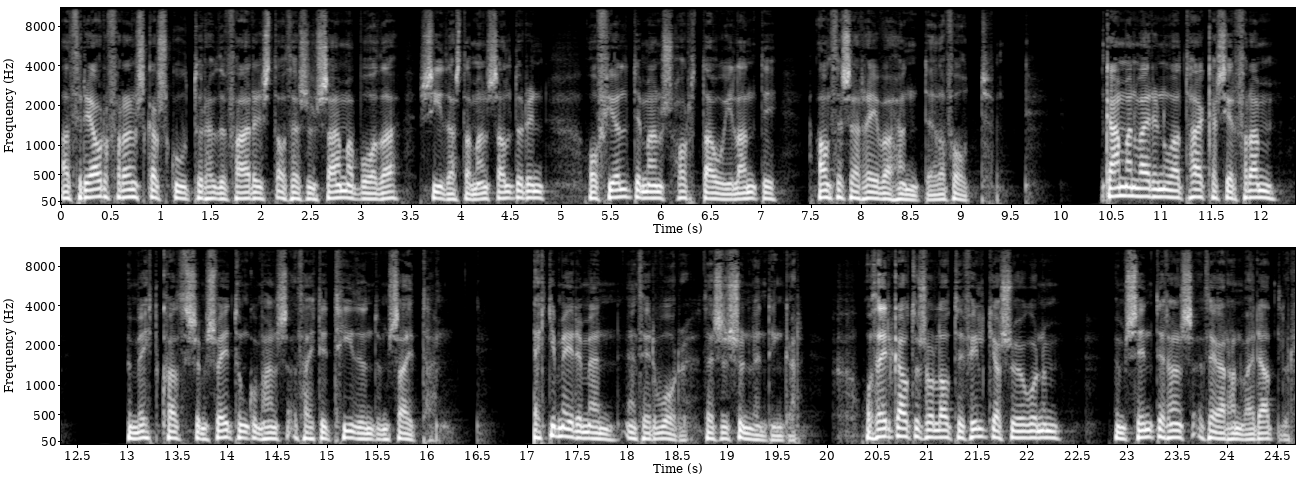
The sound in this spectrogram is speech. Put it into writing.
að þrjár franskar skútur hafðu farist á þessum sama bóða síðasta mannsaldurinn og fjöldi manns hort á í landi án þess að reyfa hönd eða fót. Gaman væri nú að taka sér fram um eitt hvað sem sveitungum hans þætti tíðundum sæta. Ekki meiri menn en þeir voru, þessi sunnlendingar, og þeir gáttu svo látið fylgja sögunum um syndir hans þegar hann væri allur.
